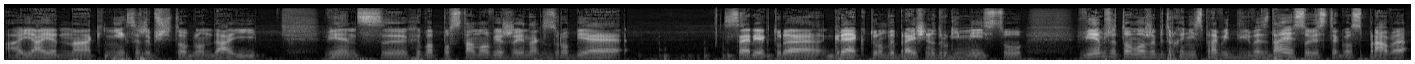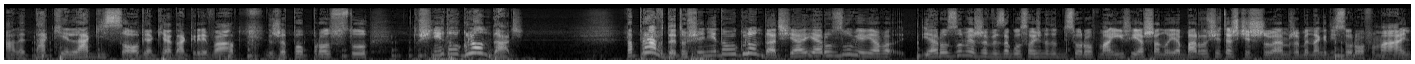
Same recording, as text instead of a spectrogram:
a ja jednak nie chcę, żebyście to oglądali, więc y, chyba postanowię, że jednak zrobię serię, które, grę, którą wybraliście na drugim miejscu. Wiem, że to może być trochę niesprawiedliwe, zdaję sobie z tego sprawę, ale takie lagi są, jak ja nagrywam, że po prostu to się nie da oglądać. Naprawdę, to się nie da oglądać. Ja, ja rozumiem, ja, ja rozumiem, że wy zagłosowaliście na War of Mine i ja szanuję. Ja bardzo się też cieszyłem, żeby na War of Mine.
